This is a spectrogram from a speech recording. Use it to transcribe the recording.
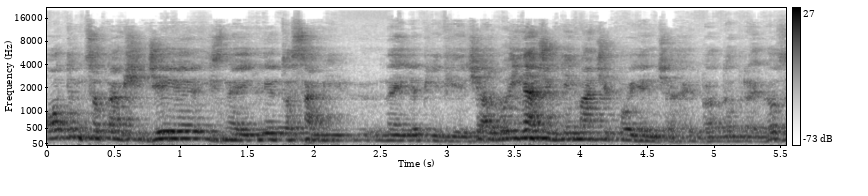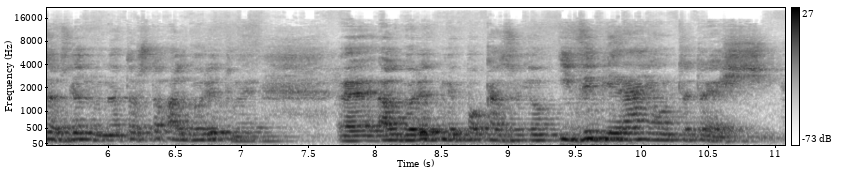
o tym, co tam się dzieje i znajduje, to sami najlepiej wiecie, albo inaczej nie macie pojęcia chyba dobrego, ze względu na to, że to algorytmy, e, algorytmy pokazują i wybierają te treści.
